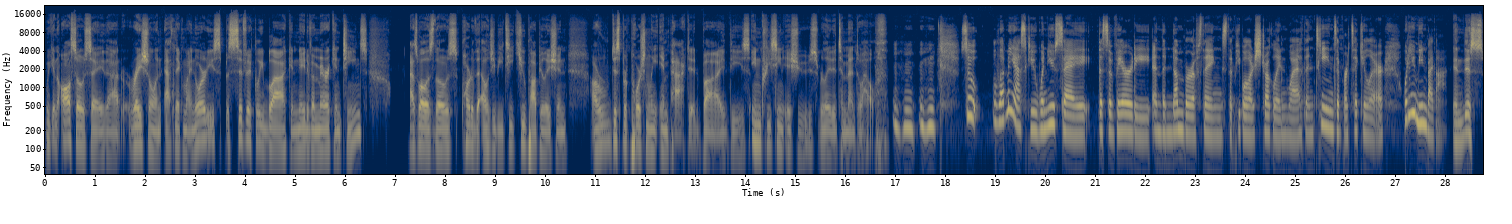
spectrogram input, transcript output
We can also say that racial and ethnic minorities, specifically Black and Native American teens, as well as those part of the LGBTQ population, are disproportionately impacted by these increasing issues related to mental health. Mm-hmm, mm-hmm. So, let me ask you when you say the severity and the number of things that people are struggling with, and teens in particular, what do you mean by that? And this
